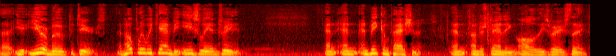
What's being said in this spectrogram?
uh, you, you are moved to tears. And hopefully we can be easily entreated and, and, and be compassionate and understanding all of these various things.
